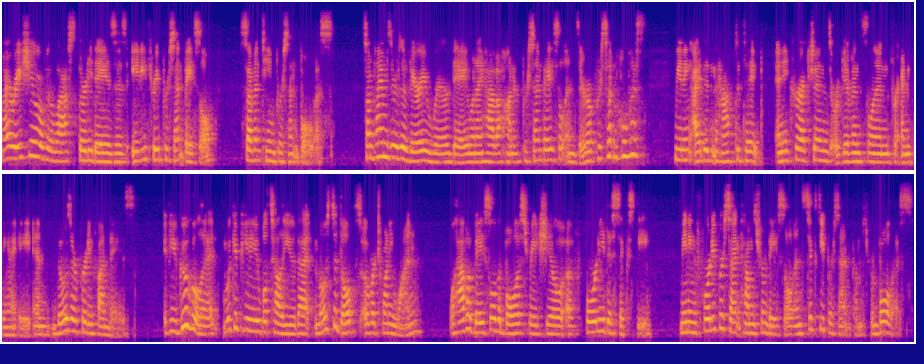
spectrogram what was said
My ratio over the last 30 days is 83% basal, 17% bolus. Sometimes there's a very rare day when I have 100% basal and 0% bolus, meaning I didn't have to take any corrections or give insulin for anything I ate, and those are pretty fun days. If you Google it, Wikipedia will tell you that most adults over 21 will have a basal to bolus ratio of 40 to 60, meaning 40% comes from basal and 60% comes from bolus.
